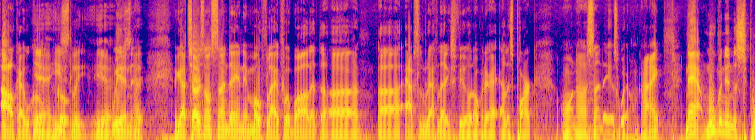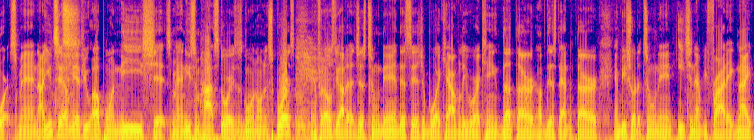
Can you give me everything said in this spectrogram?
Oh, okay. Well, cool. Yeah, he's cool. sleep. Yeah, we in he's there. We got church on Sunday, and then Mo Flag football at the uh, uh, Absolute Athletics Field over there at Ellis Park on uh, Sunday as well. All right. Now moving into sports, man. Now you tell me if you up on these shits, man. These some hot stories that's going on in sports. And for those of y'all that just tuned in, this is your boy Calvin Leroy King, the third of this, that, and the third. And be sure to tune in each and every Friday night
